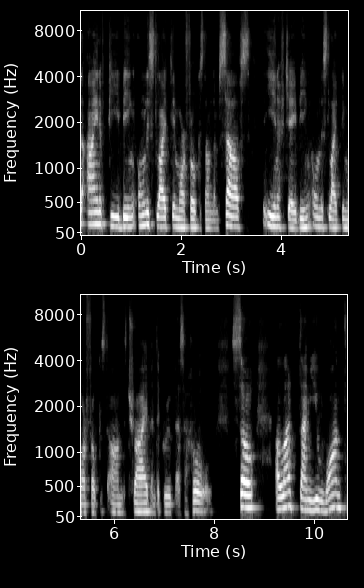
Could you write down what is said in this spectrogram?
The INFP being only slightly more focused on themselves, the ENFJ being only slightly more focused on the tribe and the group as a whole. So a lot of time you want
